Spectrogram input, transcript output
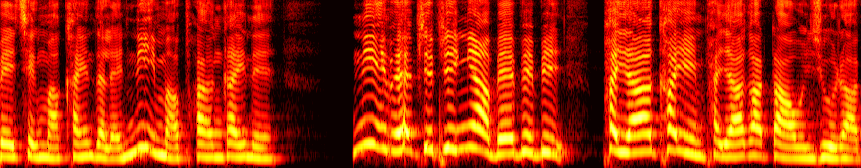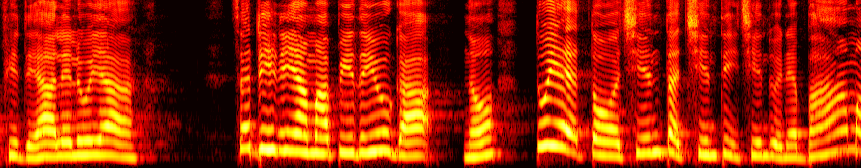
ဘယ်ချိန်မှာခိုင်းတယ်လဲနေ့မှာဖမ်းခိုင်းတယ်နေ့ပဲဖြစ်ဖြစ်ညပဲဖြစ်ဖြစ်ဖယားခိုင်းရင်ဖယားကတာဝန်ယူတာဖြစ်တယ်ဟာလေလုယာစတိနေရာမှာပေတရုကနော်သူ့ရဲ့တော်ချင်းတက်ချင်းတိချင်းတွေနဲ့ဘာမှ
